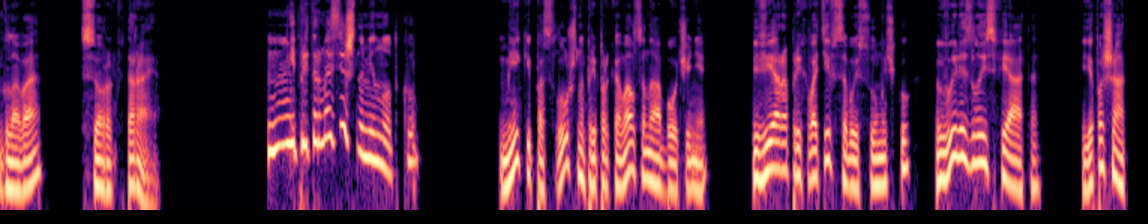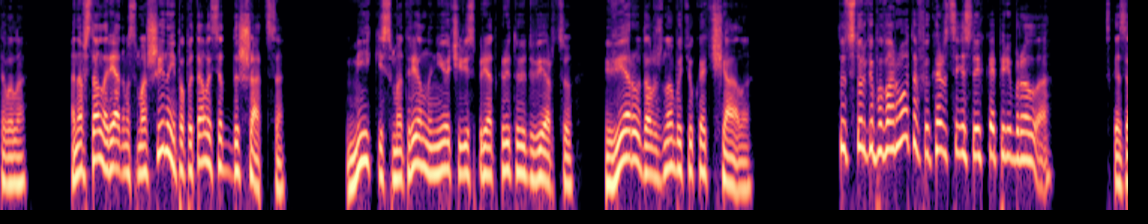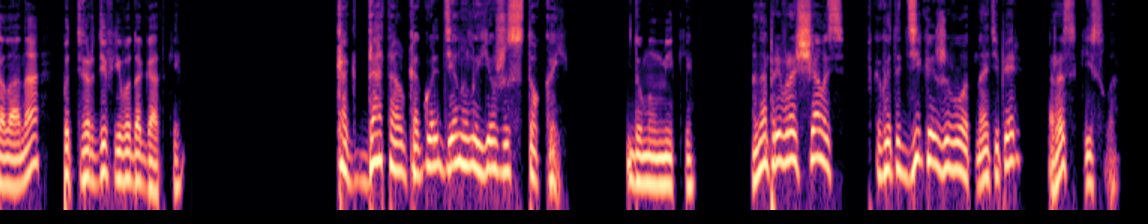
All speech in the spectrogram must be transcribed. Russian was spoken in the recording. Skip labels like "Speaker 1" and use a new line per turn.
Глава сорок вторая.
«Не притормозишь на минутку?»
Микки послушно припарковался на обочине. Вера, прихватив с собой сумочку, вылезла из фиата. Ее пошатывало. Она встала рядом с машиной и попыталась отдышаться. Микки смотрел на нее через приоткрытую дверцу. Веру, должно быть, укачало.
«Тут столько поворотов, и, кажется, я слегка перебрала», — сказала она, подтвердив его догадки.
«Когда-то алкоголь делал ее жестокой», — думал Микки. Она превращалась в какое-то дикое животное, а теперь раскисла.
